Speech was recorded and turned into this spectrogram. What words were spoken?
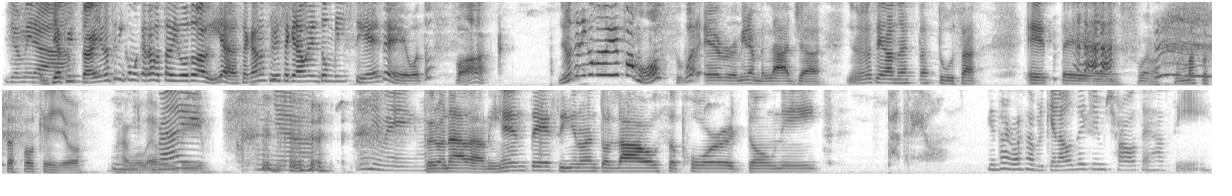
Yo mira. Jeffree Star, yo no sé ni cómo carajo está vivo todavía. Ese cabrón se hubiese quedado en el 2007. What the fuck? Yo no sé ni cómo todavía es famoso. Whatever. Mira, en ya. Yo no estoy hablando de estas tusas. Este. bueno, son más successful que yo. I will ever Right. be. Yeah. Anyway. Pero nada, mi gente, síguenos en todos lados. Support, donate. Patreon. Y otra cosa, porque el lado de James Charles es así.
